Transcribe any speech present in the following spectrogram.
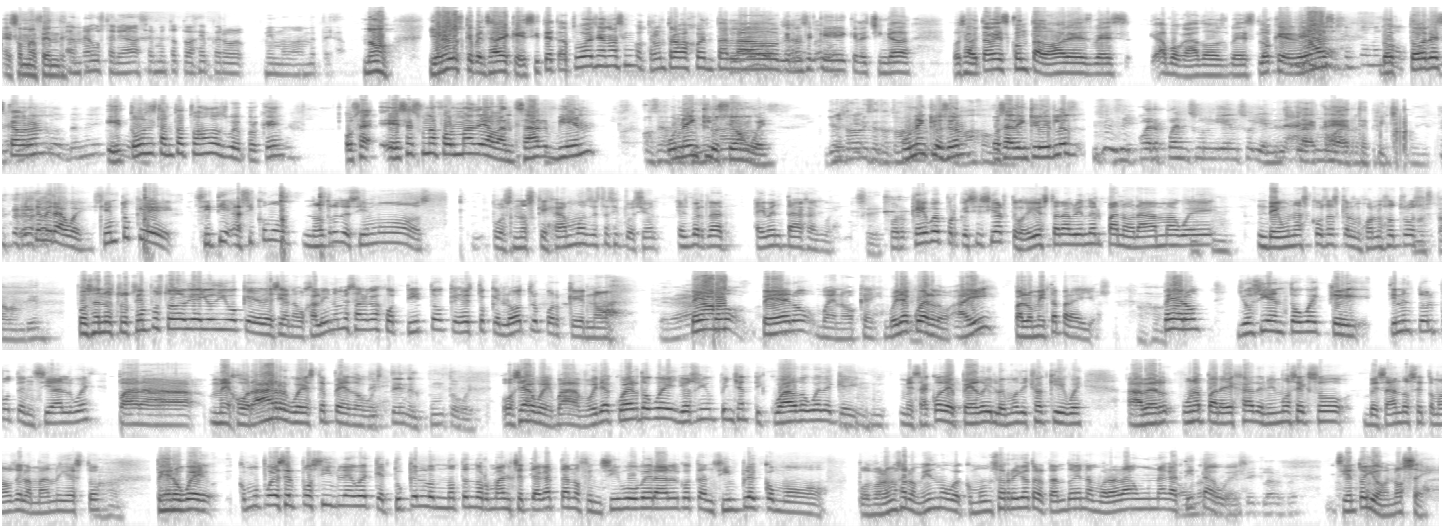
Eso me ofende. A mí me gustaría hacerme un tatuaje, pero mi mamá me pega. No, yo era los que pensaba de que si te tatúas ya no vas a encontrar un trabajo en tal Claro, lado, que no sé claro. qué, que la chingada. O sea, ahorita ves contadores, ves abogados, ves lo que veas, Simplemente doctores, cabrón, médicos, ven médicos, y güey. todos están tatuados, güey, ¿por qué? O sea, esa es una forma de avanzar bien, O sea, una inclusión, güey. Yo entraba y se tatuaba. Una inclusión, trabajo, o sea, de incluirlos. Mi cuerpo en un lienzo y en el plasma. cállate, pinche. Es que mira, güey, siento que así como nosotros decimos, pues nos quejamos de esta situación, es verdad, hay ventajas, güey. Sí. ¿Por qué, güey? Porque sí es cierto, ellos están abriendo el panorama, güey, de unas cosas que a lo mejor nosotros, No estaban bien. pues en nuestros tiempos todavía yo digo que decían, ojalá y no me salga Jotito, que esto, que el otro, porque no. Pero, pero, bueno, ok, voy de acuerdo, ahí, palomita para ellos. Ajá. Pero yo siento, güey, que tienen todo el potencial, güey, para mejorar, güey, este pedo, güey. Diste en el punto, güey. O sea, güey, va, voy de acuerdo, güey. Yo soy un pinche anticuado, güey, de que me saco de pedo y lo hemos dicho aquí, güey. A ver, una pareja del mismo sexo besándose, tomados de la mano y esto. Ajá. Pero, güey, ¿cómo puede ser posible, güey, que tú que lo notas normal se te haga tan ofensivo ver algo tan simple como. Pues volvemos a lo mismo, güey, como un zorrillo tratando de enamorar a una gatita, güey. Sí, claro, claro. Siento yo, no sé.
